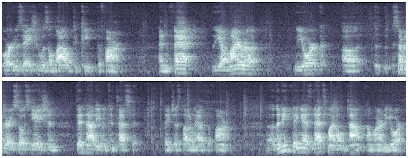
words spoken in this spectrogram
organization was allowed to keep the farm. And in fact, the Elmira, New York uh, Cemetery Association did not even contest it. They just let them have the farm. Uh, the neat thing is, that's my hometown, Elmira, New York.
